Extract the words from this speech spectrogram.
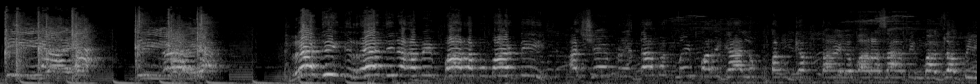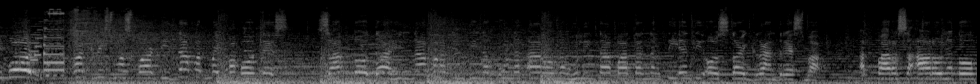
Biyaya! Biyaya! Ready, ready na kami para pumarty! At syempre, dapat may parigalong madlang people! Pag Christmas party, dapat may pa-contest. Sakto dahil napakatindi ng unang araw ng huling tapatan ng TNT All-Star Grand Dress Back. At para sa araw na to,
